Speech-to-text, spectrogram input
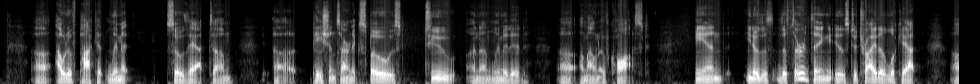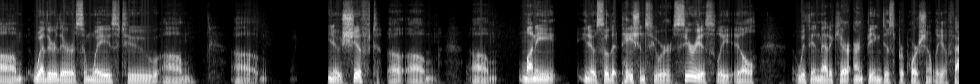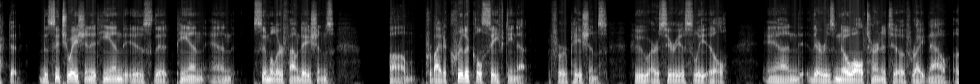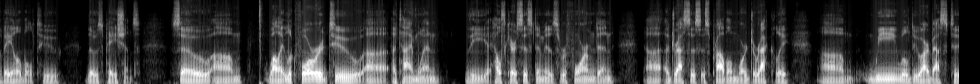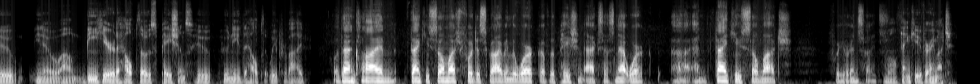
uh, out-of-pocket limit so that um, uh, patients aren't exposed to an unlimited uh, amount of cost. And you know, the, the third thing is to try to look at um, whether there are some ways to um, uh, you know, shift uh, um, um, money you know, so that patients who are seriously ill within Medicare aren't being disproportionately affected. The situation at hand is that PAN and similar foundations um, provide a critical safety net for patients who are seriously ill. And there is no alternative right now available to those patients. So um, while I look forward to uh, a time when the healthcare system is reformed and uh, addresses this problem more directly, um, we will do our best to you know, um, be here to help those patients who, who need the help that we provide. Well, Dan Klein, thank you so much for describing the work of the Patient Access Network, uh, and thank you so much for your insights. Well, thank you very much.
